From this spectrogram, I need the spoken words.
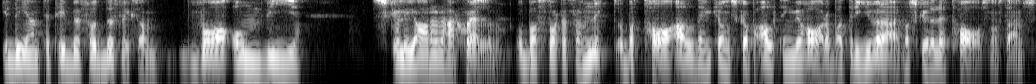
idén till Tibbe föddes liksom. Vad om vi skulle göra det här själv och bara starta från nytt och bara ta all den kunskap, allting vi har och bara driva det här. Vad skulle det ta oss någonstans?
